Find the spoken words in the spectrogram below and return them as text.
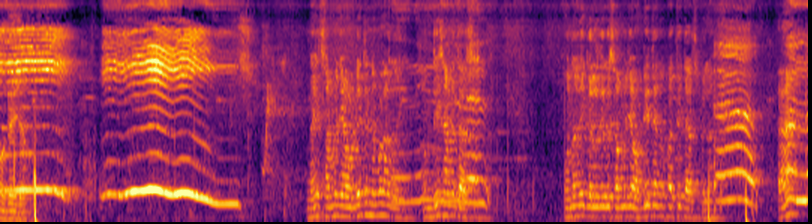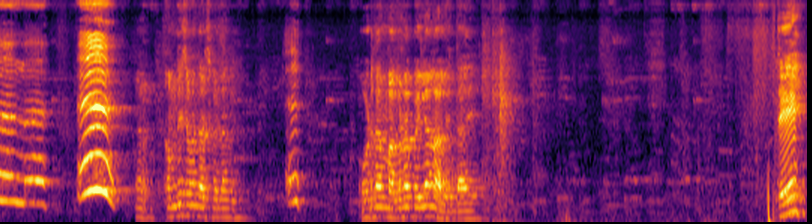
ਉਹਦੇ ਜਾ ਨਹੀਂ ਸਮਝ ਆਉਂਦੀ ਤੈਨੂੰ ਭਲਾ ਕੋਈ? ਆਉਂਦੀ ਸਮਝ ਦੱਸ। ਉਹਨਾਂ ਦੀ ਗੱਲ ਦੀ ਕੋਈ ਸਮਝ ਆਉਂਦੀ ਤੈਨੂੰ? ਫਤਿਹ ਦੱਸ ਪਹਿਲਾਂ। ਹਾਂ? ਆਉਂਦੀ ਸਮਝ ਦੱਸ ਪਹਿਲਾਂ ਕੋਈ? ਉੱਠਦਾ ਮਗਰੋਂ ਪਹਿਲਾਂ ਲਾ ਲੈਂਦਾ ਏ ਤੇ?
